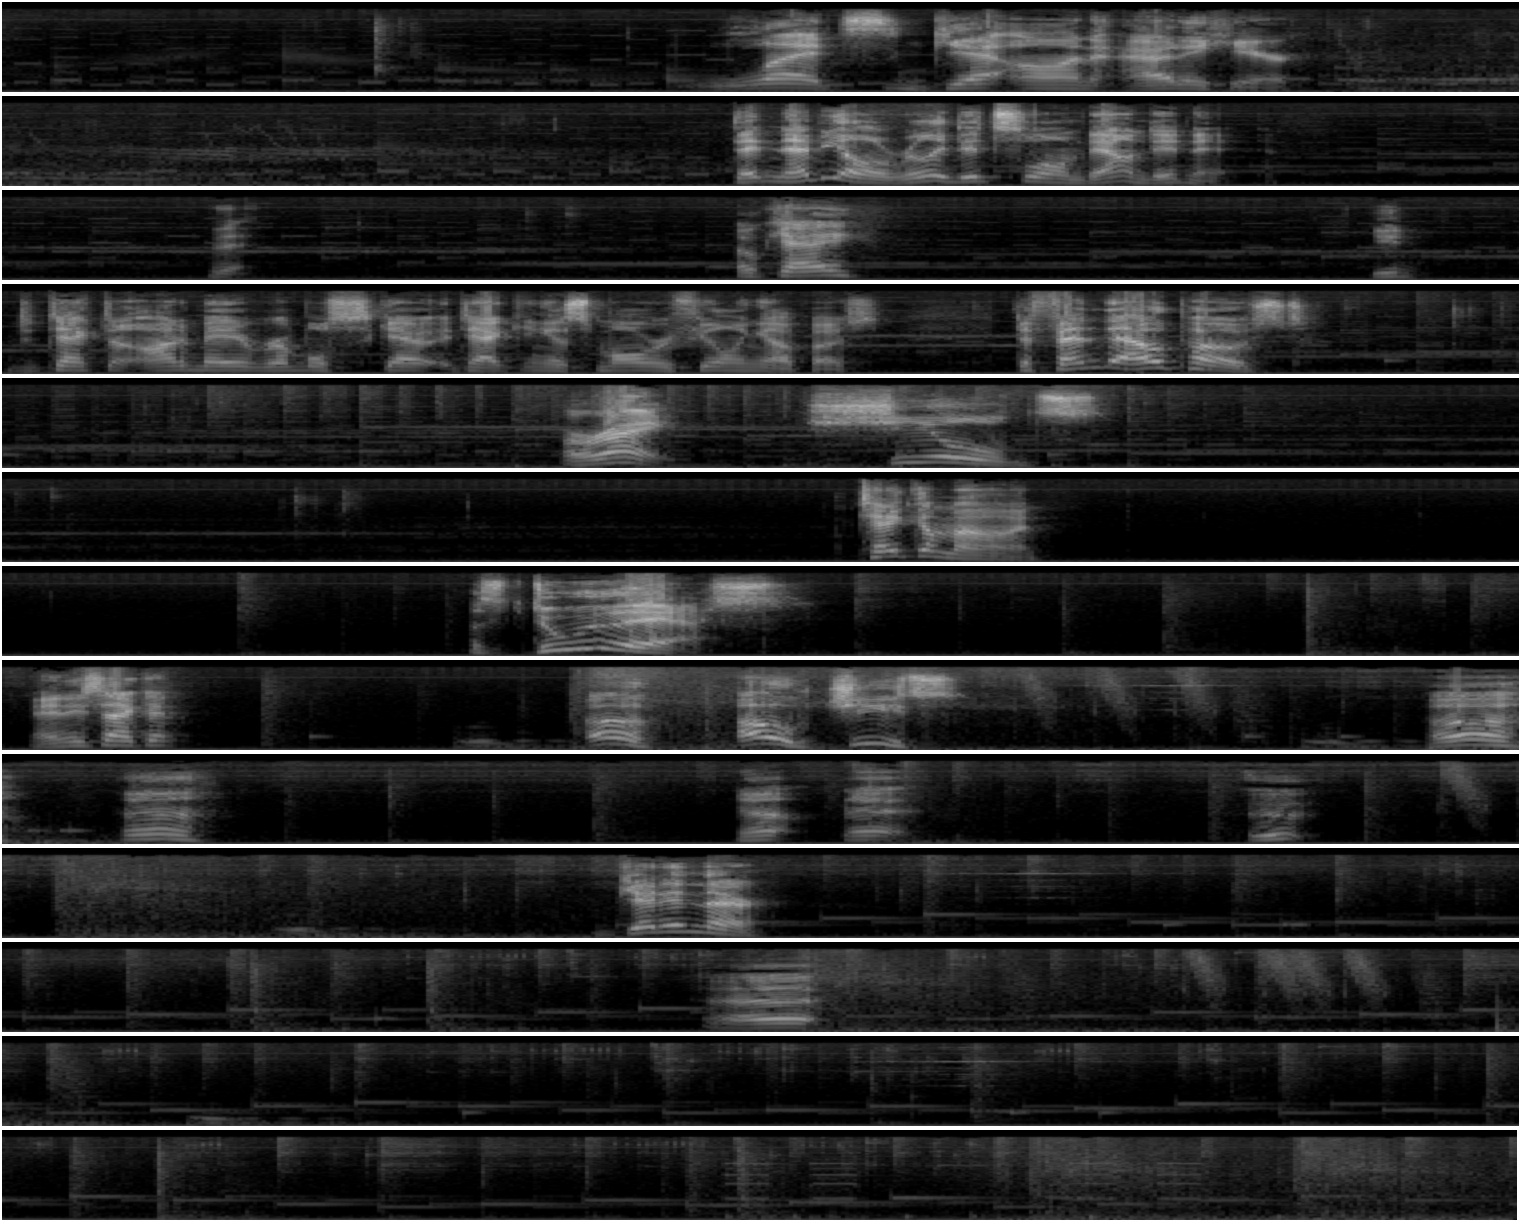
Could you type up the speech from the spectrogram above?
Let's get on out of here. That nebula really did slow him down, didn't it? Okay. Detect an automated rebel scout attacking a small refueling outpost. Defend the outpost! Alright. Shields. Take them on. Let's do this. Any second. Oh, oh, jeez. Uh, uh. No, no. Ooh. Get in there. Uh.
